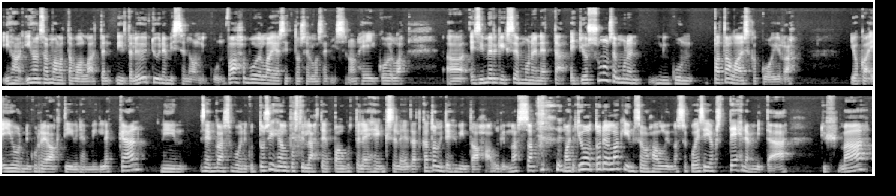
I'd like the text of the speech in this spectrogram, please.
ihan, ihan samalla tavalla, että niiltä löytyy ne, missä ne on niin kuin vahvoilla ja sitten on sellaiset, missä ne on heikoilla. Äh, esimerkiksi semmoinen, että, että jos sulla on semmoinen niin kuin patalaiska koira, joka ei ole niin kuin reaktiivinen millekään, niin sen kanssa voi niin tosi helposti lähteä paukuttelemaan henkseleitä, että kato miten hyvin tämä on hallinnassa. Mä joo, todellakin se on hallinnassa, kun ei se jaksa tehdä mitään tyhmää,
